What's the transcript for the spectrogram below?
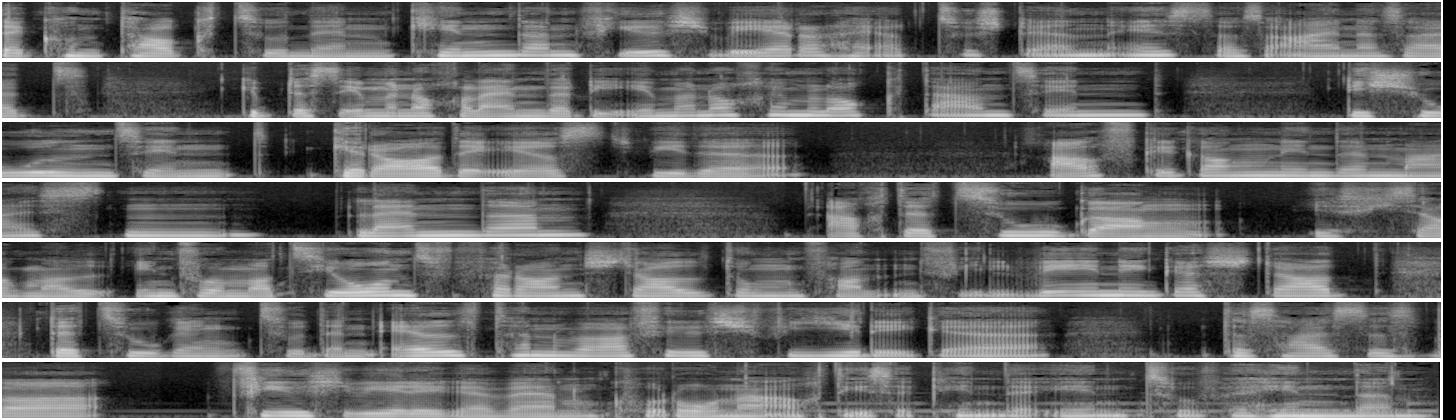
der Kontakt zu den Kindern viel schwerer herzustellen ist. Also einerseits gibt es immer noch Länder, die immer noch im Lockdown sind. Die Schulen sind gerade erst wieder aufgegangen in den meisten Ländern. Auch der Zugang, ich sage mal, Informationsveranstaltungen fanden viel weniger statt. Der Zugang zu den Eltern war viel schwieriger. Das heißt, es war viel schwieriger während Corona auch diese Kinderehen zu verhindern.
